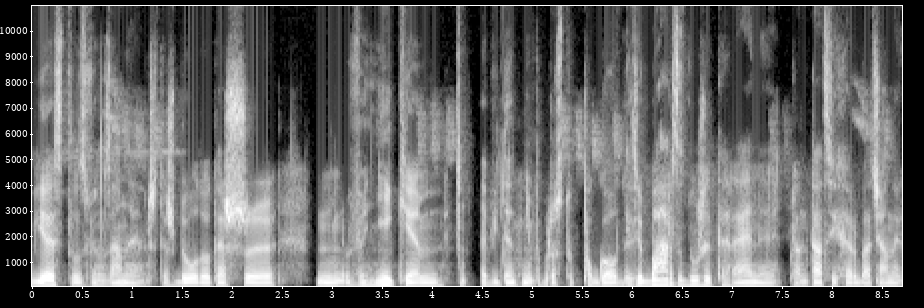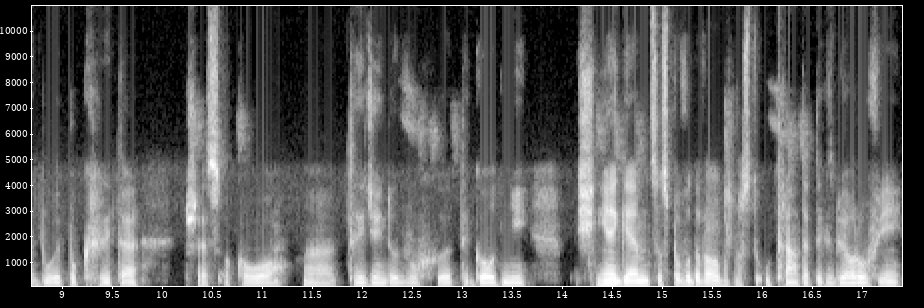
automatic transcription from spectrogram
Jest to związane, czy też było to też e, mm, wynikiem ewidentnie po prostu pogody, gdzie bardzo duże tereny plantacji herbacianych były pokryte przez około e, tydzień do dwóch e, tygodni śniegiem, co spowodowało po prostu utratę tych zbiorów i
